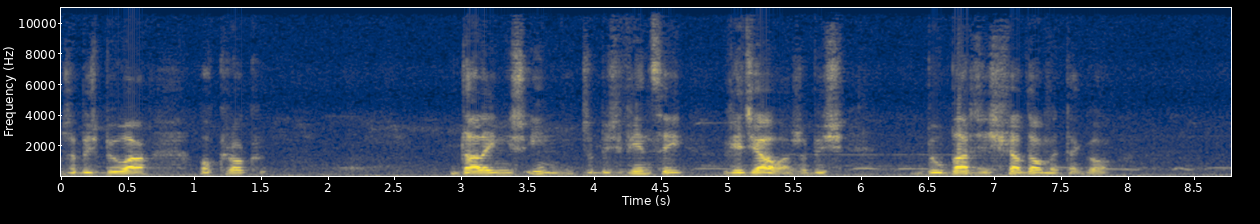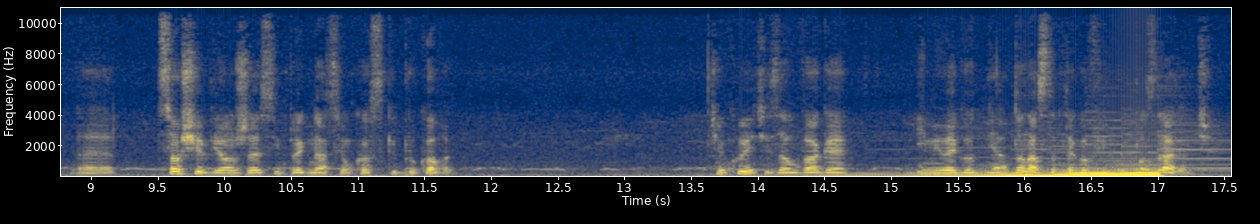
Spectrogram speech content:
żebyś była o krok dalej niż inni, żebyś więcej wiedziała, żebyś był bardziej świadomy tego, e, co się wiąże z impregnacją kostki brukowej. Dziękuję Ci za uwagę i miłego dnia. Do następnego filmu. Pozdrawiam Cię.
